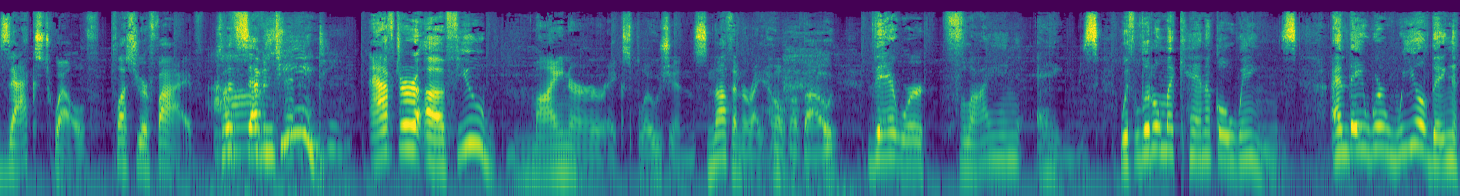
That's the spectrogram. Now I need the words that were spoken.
Zach's 12 plus your 5. So that's Oh, 17. 17. After a few minor explosions, nothing to write home about, there were flying eggs with little mechanical wings, and they were wielding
